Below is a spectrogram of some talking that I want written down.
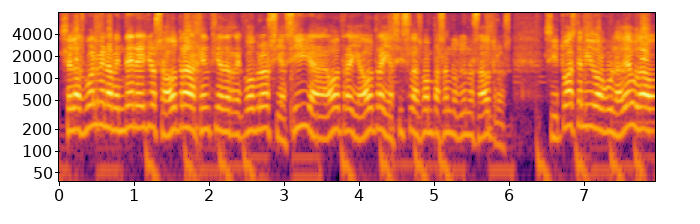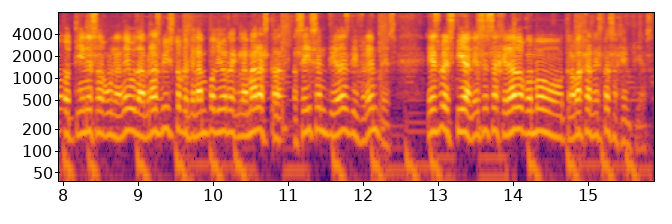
se las vuelven a vender ellos a otra agencia de recobros y así a otra y a otra y así se las van pasando de unos a otros. Si tú has tenido alguna deuda o tienes alguna deuda, habrás visto que te la han podido reclamar hasta seis entidades diferentes. Es bestial, es exagerado cómo trabajan estas agencias.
